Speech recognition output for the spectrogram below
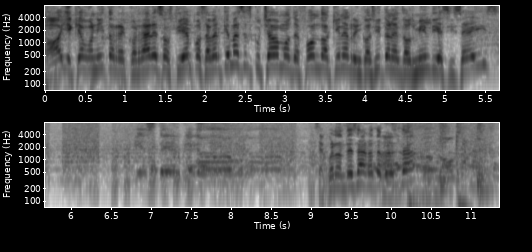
¡Au! Oye, qué bonito recordar esos tiempos. A ver, ¿qué más escuchábamos de fondo aquí en el Rinconcito en el 2016? ¿Se acuerdan de esa? ¿No te acuerdas de esta?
